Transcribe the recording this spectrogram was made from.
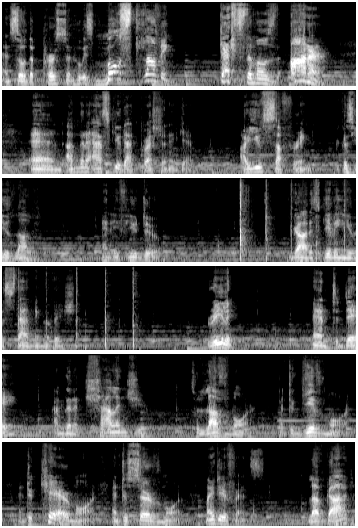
And so the person who is most loving gets the most honor. And I'm going to ask you that question again. Are you suffering because you love? And if you do, God is giving you a standing ovation. Really. And today, I'm going to challenge you to love more and to give more and to care more and to serve more. My dear friends, love God,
